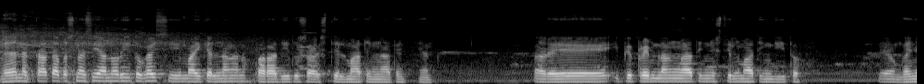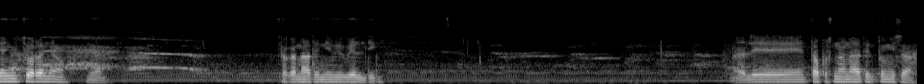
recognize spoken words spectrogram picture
Ayan, nagtatapos na si ano rito guys, si Michael ng ano, para dito sa steel matting natin. Yan. Pare, ipiprame lang natin yung steel matting dito. Ayan, ganyan yung tsura niya. oh. Yan. Tsaka natin i-welding. Bale, tapos na natin itong isa.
